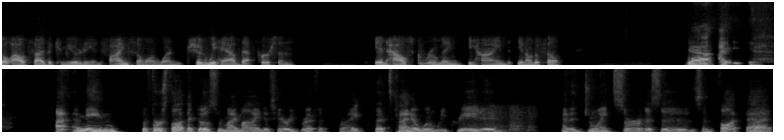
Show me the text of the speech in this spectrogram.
go outside the community and find someone when shouldn't we have that person in-house grooming behind, you know, to fill? Yeah, I, I, I mean, the first thought that goes through my mind is Harry Griffith, right? That's kind of when we created kind of joint services and thought that, right.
